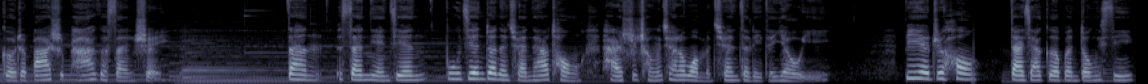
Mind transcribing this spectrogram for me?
隔着八十八个三水。但三年间不间断的全家桶，还是成全了我们圈子里的友谊。毕业之后。大家各奔东西，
